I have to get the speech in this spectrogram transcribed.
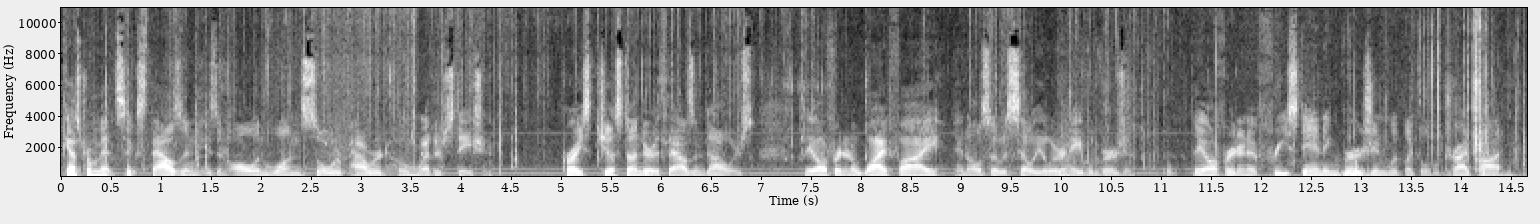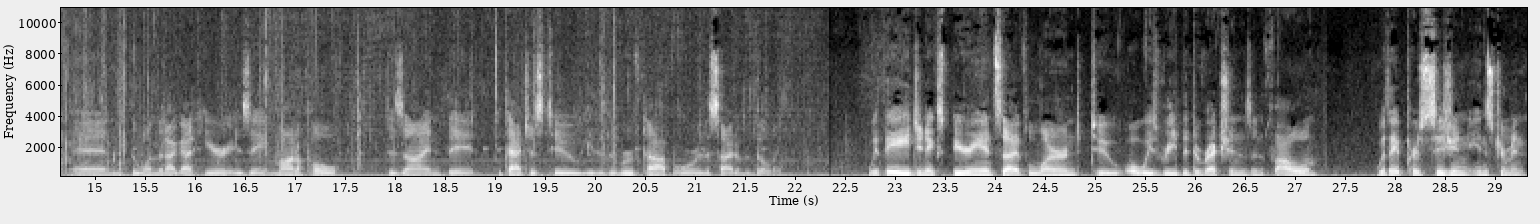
KestrelMet 6000 is an all-in-one solar-powered home weather station. Priced just under $1,000. They offer it in a Wi-Fi and also a cellular-enabled version. They offer it in a freestanding version with like a little tripod, and the one that I got here is a monopole design that attaches to either the rooftop or the side of the building. With age and experience, I've learned to always read the directions and follow them with a precision instrument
